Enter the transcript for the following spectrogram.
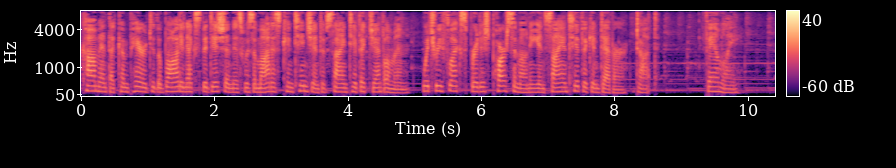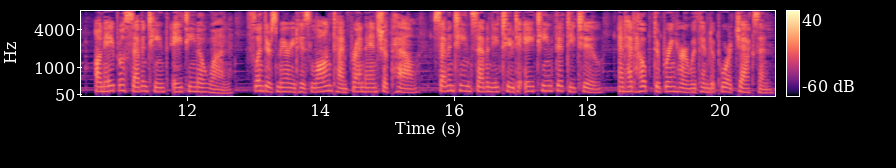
Comment that compared to the Baudin expedition, this was a modest contingent of scientific gentlemen, which reflects British parsimony in scientific endeavor. Family On April 17, 1801, Flinders married his longtime friend Anne Chapelle, 1772 1852, and had hoped to bring her with him to Port Jackson.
